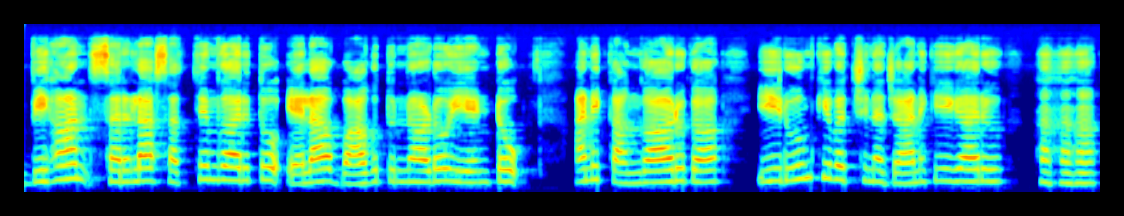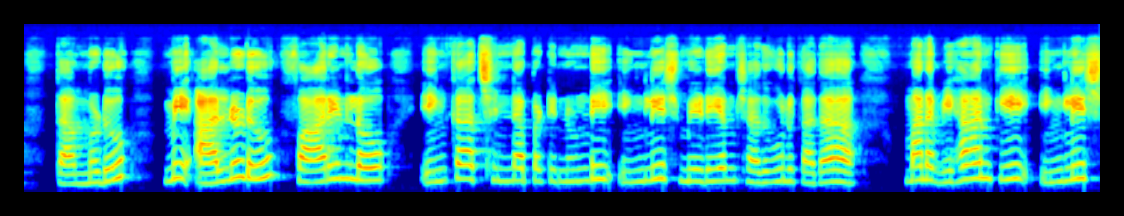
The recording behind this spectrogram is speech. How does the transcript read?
విహాన్ సరళ సత్యం గారితో ఎలా వాగుతున్నాడో ఏంటో అని కంగారుగా ఈ రూమ్కి వచ్చిన జానకి గారు తమ్ముడు మీ అల్లుడు ఫారిన్లో ఇంకా చిన్నప్పటి నుండి ఇంగ్లీష్ మీడియం చదువులు కదా. మన విహాన్కి ఇంగ్లీష్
